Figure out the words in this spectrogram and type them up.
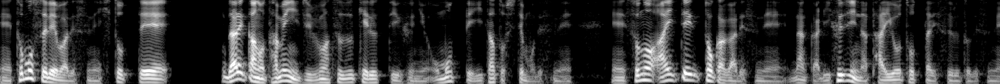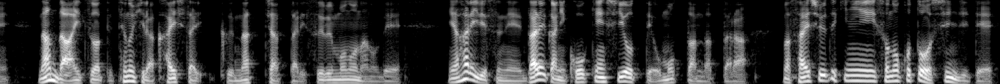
えー、ともすればですね、人って誰かのために自分は続けるっていうふうに思っていたとしてもですね、えー、その相手とかがですね、なんか理不尽な対応を取ったりするとですね、なんだあいつはって手のひら返したくなっちゃったりするものなので、やはりですね、誰かに貢献しようって思ったんだったら、まあ、最終的にそのことを信じて、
